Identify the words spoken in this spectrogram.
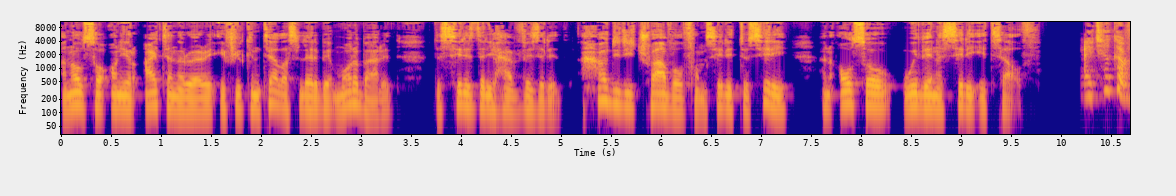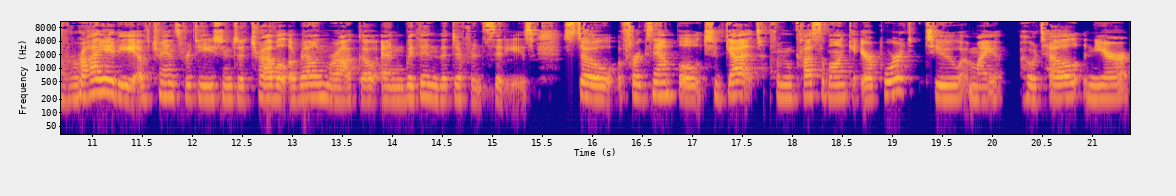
And also on your itinerary, if you can tell us a little bit more about it, the cities that you have visited. How did you travel from city to city and also within a city itself? I took a variety of transportation to travel around Morocco and within the different cities. So, for example, to get from Casablanca airport to my hotel near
